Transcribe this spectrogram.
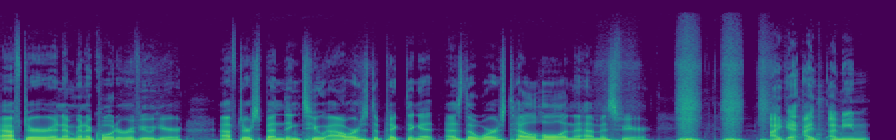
After, and I'm going to quote a review here, after spending two hours depicting it as the worst hellhole in the hemisphere. I get. I. I mean,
